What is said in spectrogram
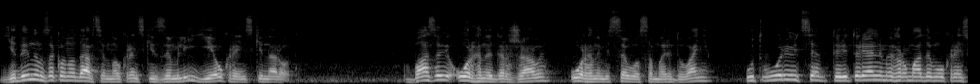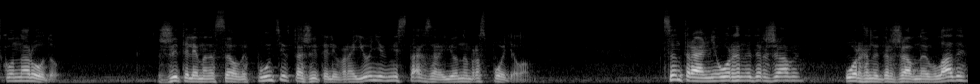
Єдиним законодавцем на українській землі є український народ. Базові органи держави, органи місцевого самоврядування утворюються територіальними громадами українського народу, жителями населених пунктів та жителів районів в містах з районним розподілом. Центральні органи держави, органи державної влади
